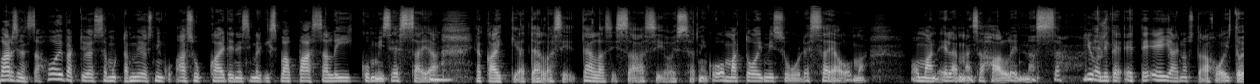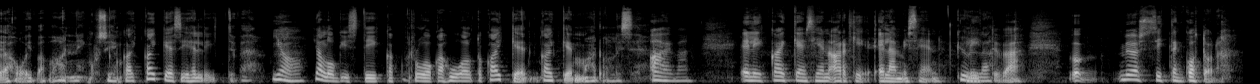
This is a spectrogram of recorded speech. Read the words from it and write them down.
varsinaisessa hoivatyössä, mutta myös niin kuin asukkaiden esimerkiksi vapaassa liikkumisessa ja, mm. ja kaikkia tällaisissa, tällaisissa asioissa, niin kuin oma toimisuudessa ja oma, oman elämänsä hallinnassa. Just. Eli että ei ainoastaan hoito ja hoiva, vaan niin kuin siihen, kaikkea siihen liittyvää. Joo. Ja logistiikka, ruokahuolto, kaikkeen, kaikkeen mahdolliseen. Aivan. Eli kaikkeen siihen arkielämiseen Kyllä. liittyvää. Myös sitten kotona –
